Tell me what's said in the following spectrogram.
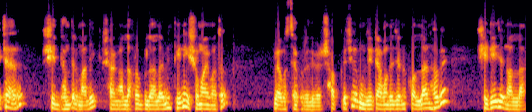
এটার সিদ্ধান্তের মালিক স্বয়ং আল্লাহ রবুল্লা আলমী তিনি সময় মতো ব্যবস্থা করে দেবেন সবকিছু এবং যেটা আমাদের জন্য কল্যাণ হবে, সেটাই যেন আল্লাহ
